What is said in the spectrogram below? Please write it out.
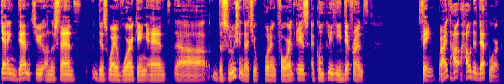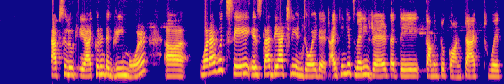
getting them to understand this way of working and uh, the solution that you're putting forward is a completely different thing, right? How how did that work? Absolutely. I couldn't agree more. Uh, what I would say is that they actually enjoyed it. I think it's very rare that they come into contact with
